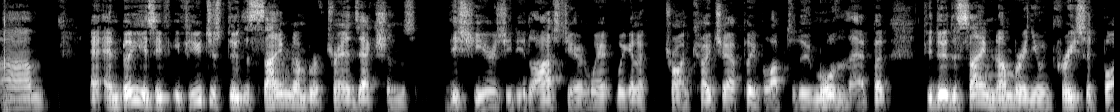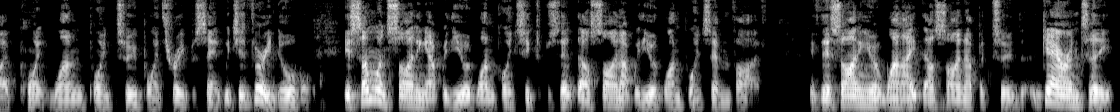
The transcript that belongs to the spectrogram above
Um, and, and B is if, if you just do the same number of transactions this year as you did last year, and we're, we're going to try and coach our people up to do more than that. But if you do the same number and you increase it by 0.1, 0.2, 0.3%, which is very doable, if someone's signing up with you at 1.6%, they'll sign up with you at 1.75. If they're signing you at 1.8, they'll sign up at 2. Guaranteed.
